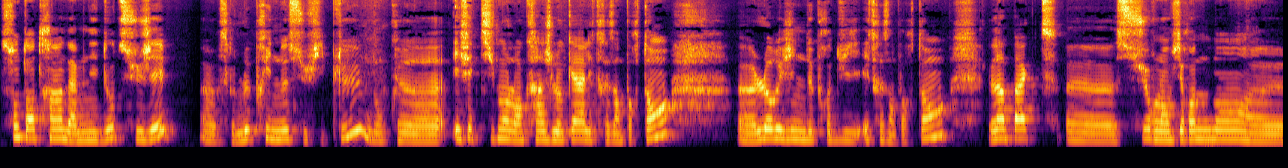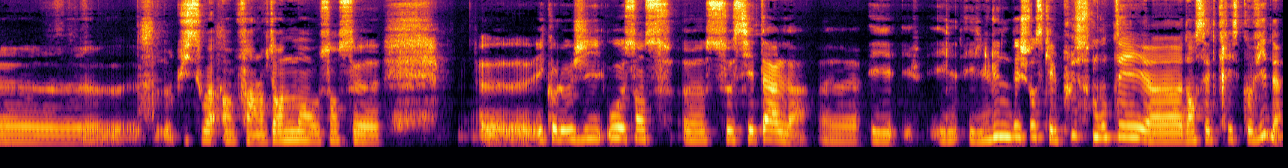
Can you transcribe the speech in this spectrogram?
sont en train d'amener d'autres sujets parce que le prix ne suffit plus. Donc effectivement, l'ancrage local est très important. l'origine de produits est très important, l'impact sur l'environnement, qui soit, enfin l'environnement au sens euh, écologie ou au sens euh, sociétal euh, est, l'une des choses qui est le plus montée dans cette crise Covid.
